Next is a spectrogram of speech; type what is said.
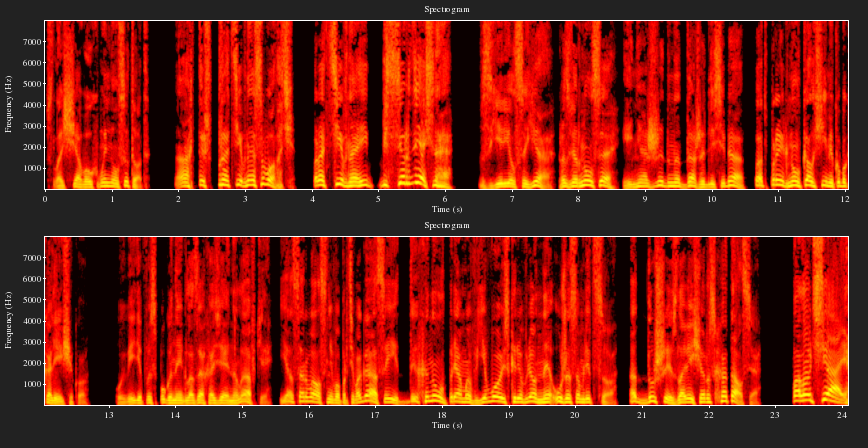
Слащаво ухмыльнулся тот. Ах ты ж противная сволочь! Противная и бессердечная! Взъярился я, развернулся и неожиданно даже для себя подпрыгнул к алхимику-бакалейщику. Увидев испуганные глаза хозяина лавки, я сорвал с него противогаз и дыхнул прямо в его искривленное ужасом лицо. От души зловеще расхотался. «Получай!»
